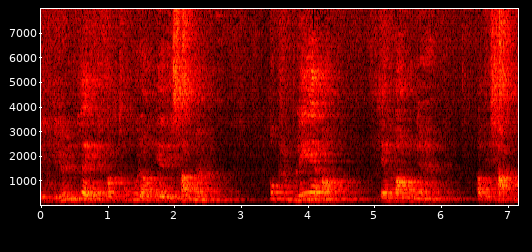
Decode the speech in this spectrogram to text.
De grunnleggende faktorene er de samme, og problemene er mange av de samme.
